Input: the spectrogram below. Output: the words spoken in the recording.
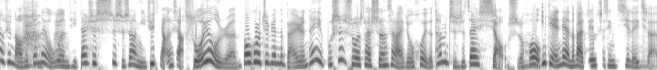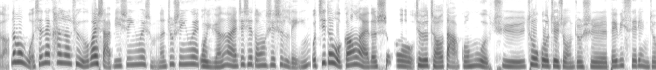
上去脑子真的有问题，但是事实上你去想一想，所有人，包括这边的白人，他也不是说他生下来就会的，他们只是在小时候一点点的把这些事情积累起来了。那么我现在看上去额外傻逼是因为什么呢？就是因为我原来这些东西是零。我记得我刚来的时候就是找打工，我去做过这种就是 babysitting 就。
